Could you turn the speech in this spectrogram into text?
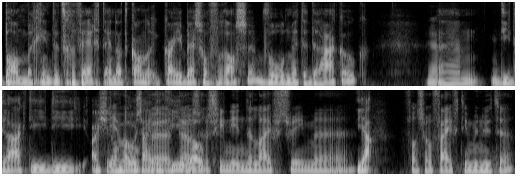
bam, begint het gevecht. En dat kan, kan je best wel verrassen, bijvoorbeeld met de draak ook... Ja. Um, die draak die, die als je die dan door zijn ook, rivier uh, loopt... gezien in de livestream uh, ja. van zo'n 15 minuten.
